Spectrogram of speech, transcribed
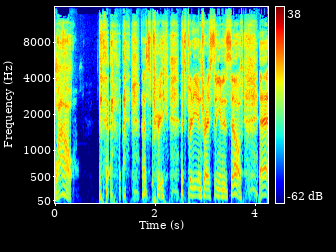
Wow. that's pretty. That's pretty interesting in itself. Uh,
